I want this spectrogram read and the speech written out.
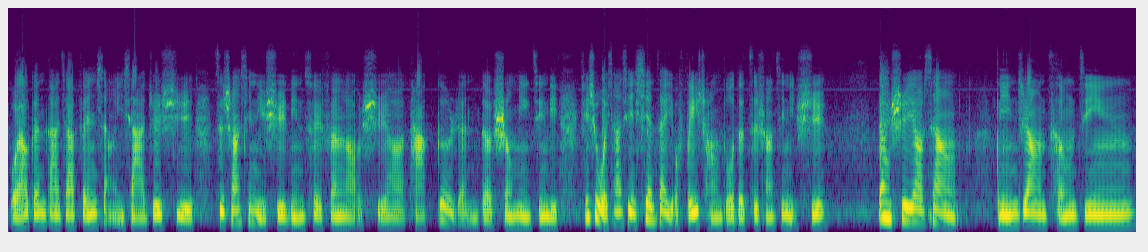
我要跟大家分享一下，就是自商心理师林翠芬老师啊，他个人的生命经历。其实我相信现在有非常多的自商心理师，但是要像您这样曾经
